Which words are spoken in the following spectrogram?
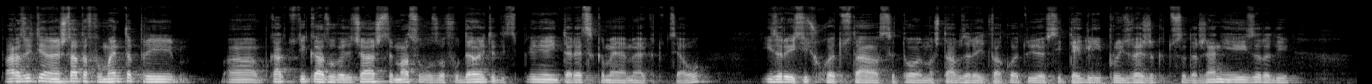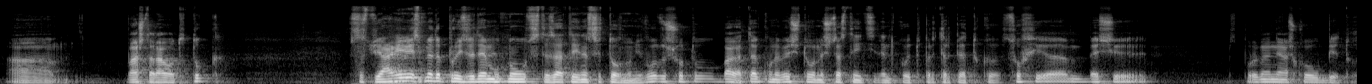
това развитие на нещата в момента, при, а, както ти каза, увеличаващ се масово в отделните дисциплини интереса към ММА като цяло. И заради всичко, което става в световен мащаб, заради това, което UFC тегли и произвежда като съдържание и заради а, вашата работа тук, в състояние ли сме да произведем отново състезатели на световно ниво, защото багата, ако не беше този нещастен инцидент, който претърпя тук в София, беше според мен нямаше кой убие това.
